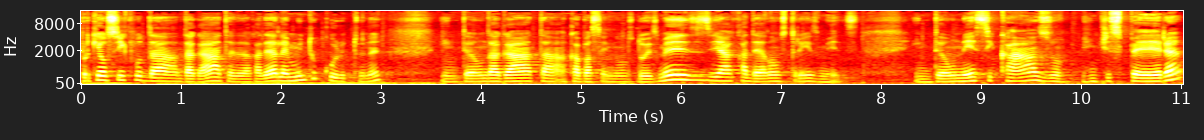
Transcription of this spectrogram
Porque o ciclo da, da gata, da cadela, é muito curto, né? Então, da gata acaba sendo uns dois meses e a cadela uns três meses. Então, nesse caso, a gente espera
